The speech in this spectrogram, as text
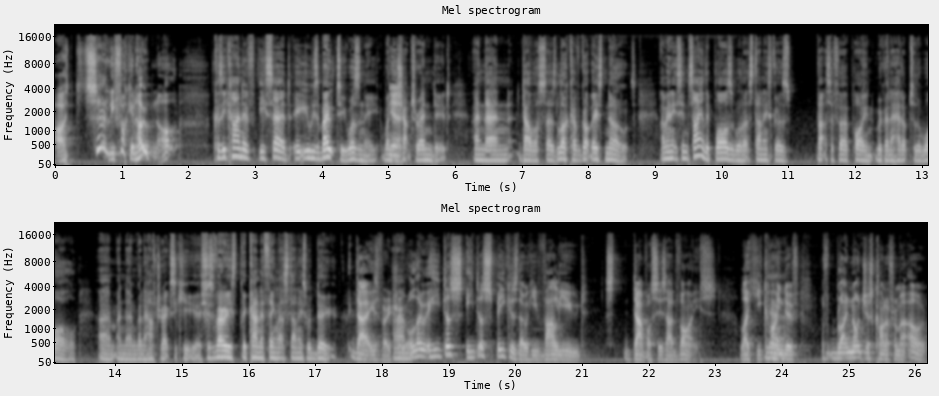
I certainly fucking hope not. Because he kind of he said he was about to, wasn't he, when Yeah. the chapter ended, and then Davos says, "Look, I've got this note." I mean, it's entirely plausible that Stannis goes, that's a fair point. We're going to head up to the wall, um, and then I'm going to have to execute you. It's just very the kind of thing that Stannis would do. That is very true. Um, Although he does, he does speak as though he valued Davos's advice. Like he kind Yeah. of, like not just kind of from a oh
